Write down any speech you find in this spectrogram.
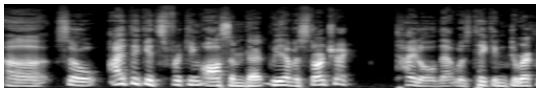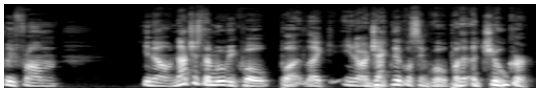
Uh, so I think it's freaking awesome that we have a Star Trek title that was taken directly from, you know, not just a movie quote, but like you know a Jack Nicholson quote, but a Joker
